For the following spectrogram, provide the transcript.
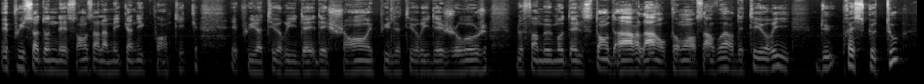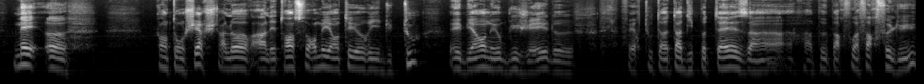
Et puis ça donne naissance à la mécanique quantique, et puis la théorie des, champs, et puis la théorie des jauges, le fameux modèle standard. Là, on commence à avoir des théories du presque tout, mais euh, quand on cherche alors à les transformer en théorie du tout, eh bien, on est obligé de faire tout un tas d'hypothèses un, peu parfois farfelues,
